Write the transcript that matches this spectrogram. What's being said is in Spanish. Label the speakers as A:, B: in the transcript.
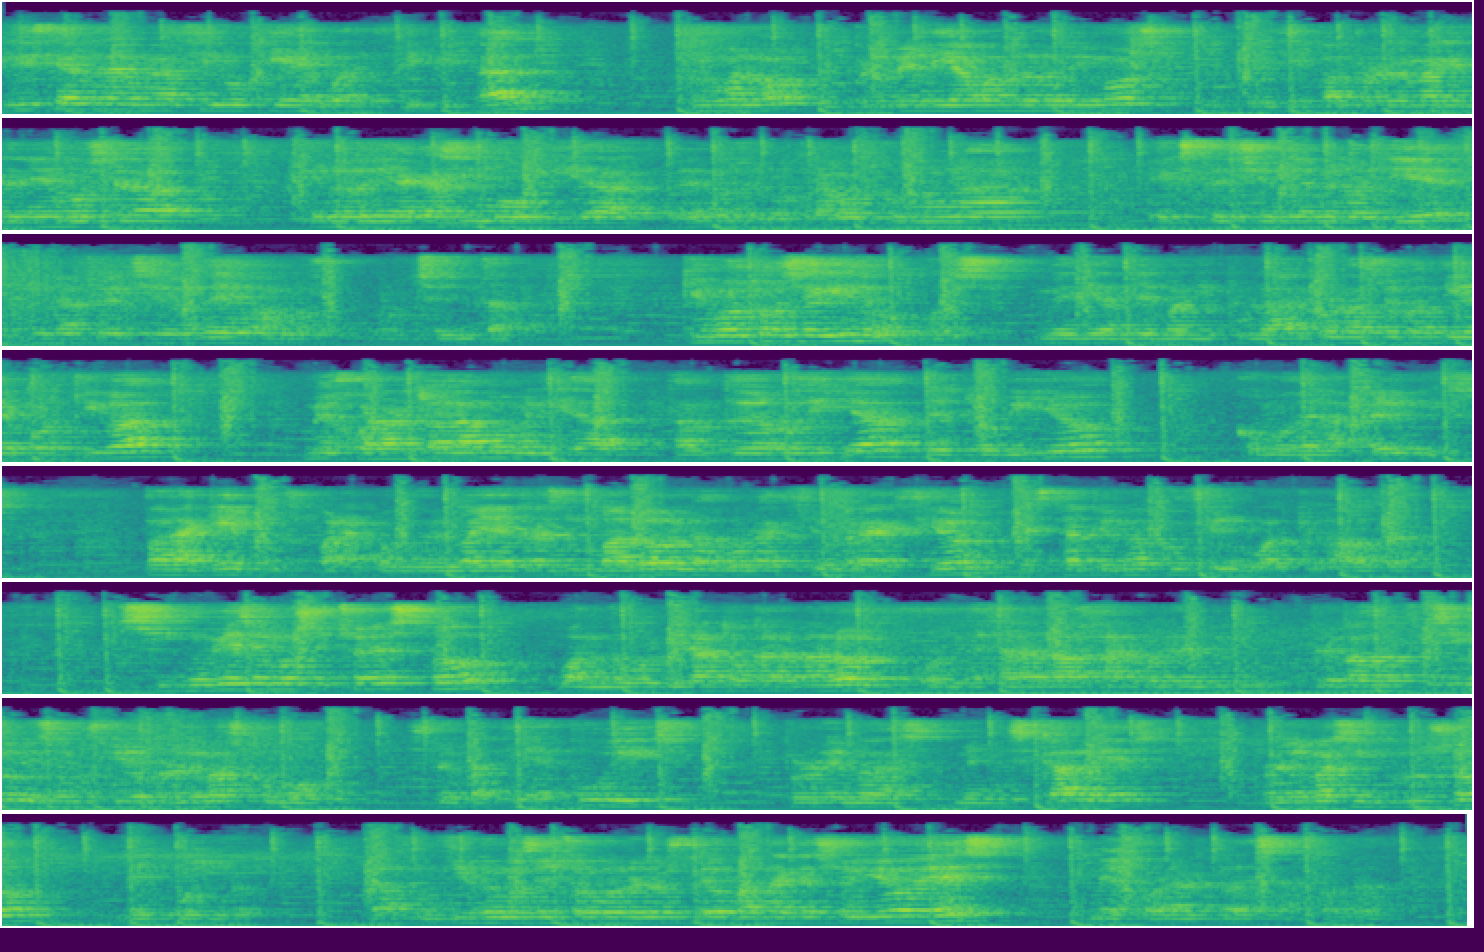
A: Cristian trae una cirugía de cuadricipital y bueno, el primer día cuando lo vimos, el principal problema que teníamos era que no tenía casi movilidad. ¿eh? Nos encontramos con una extensión de menos 10 y una flexión de, vamos, 80. ¿Qué hemos conseguido? Pues mediante manipular con la osteopatía deportiva mejorar toda la movilidad, tanto de rodilla, de tobillo, como de la pelvis. ¿Para qué? Pues para cuando él vaya detrás de un balón, haga una acción-reacción, esta pierna funcione igual que la otra. Si no hubiésemos hecho esto, cuando volviera a tocar balón o empezar a trabajar con el preparador físico, hubiésemos tenido problemas como osteopatía de pubis, problemas meniscales, problemas incluso de cuello. La función que hemos hecho con el osteópata que soy yo es mejorar toda esa zona.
